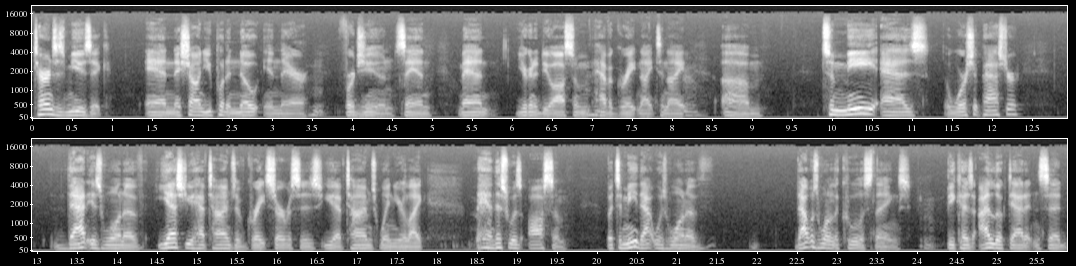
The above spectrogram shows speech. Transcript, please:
turns his music, and Nahshon, you put a note in there Mhm. for Jun saying, "Man, you're going to do awesome. Mhm. Have a great night tonight." Yeah. Um, to me, as a worship pastor, that is one of yes, you have times of great services. You have times when you're like, "Man, this was awesome," but to me, that was one of that was one of the coolest things Mm. because I looked at it and said,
